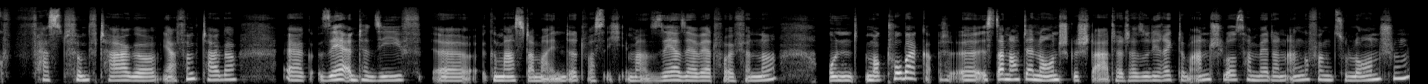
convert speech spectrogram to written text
fast fünf Tage, ja, fünf Tage äh, sehr intensiv äh, gemastermindet, was ich immer sehr, sehr wertvoll finde. Und im Oktober äh, ist dann auch der Launch gestartet. Also direkt im Anschluss haben wir dann angefangen zu launchen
